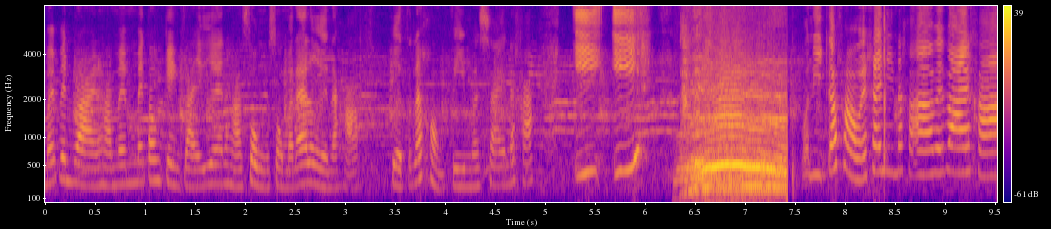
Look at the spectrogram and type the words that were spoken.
ไม่เป็นไรนะคะไม่ไม่ต้องเกรงใจเอื้อนะคะ ส่งส่งมาได้เลยนะคะเผื่อจะได้ของฟรีมาใช้นะคะอีอีวันนี้ก็ฝากไว้แค่นี้นะคะบ๊ายบายค่ะ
